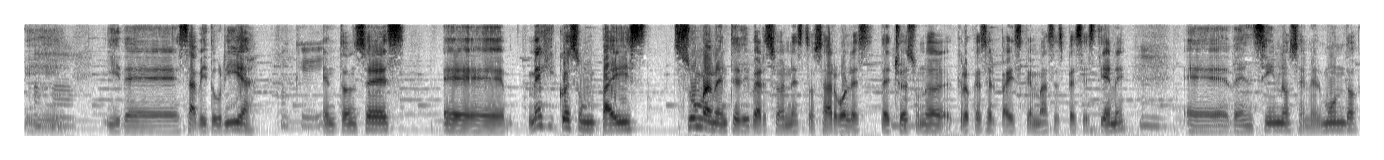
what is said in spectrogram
y, y, de sabiduría. Okay. Entonces, eh, México es un país sumamente diverso en estos árboles. De hecho, es uno, creo que es el país que más especies tiene eh, de encinos en el mundo.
